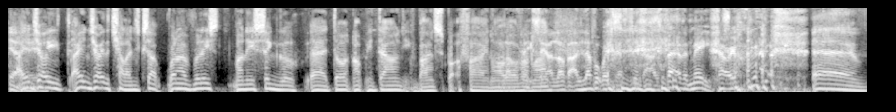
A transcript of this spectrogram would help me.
Yeah, I yeah, enjoy I enjoy the challenge because when I've released my new single, uh, "Don't Knock Me Down," you can buy on Spotify and all over online. I love it. I love it when guests do that. It's better than me. Carry on. Um,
